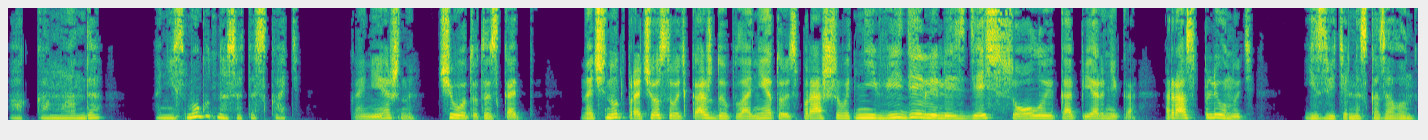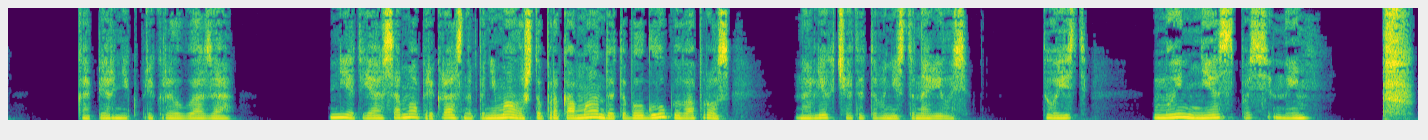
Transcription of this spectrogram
А команда? Они смогут нас отыскать? Конечно. Чего тут искать-то? Начнут прочесывать каждую планету и спрашивать, не видели ли здесь Солу и Коперника. Расплюнуть, — язвительно сказал он. Коперник прикрыл глаза. Нет, я сама прекрасно понимала, что про команду это был глупый вопрос, но легче от этого не становилось. То есть мы не спасены. Пф,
